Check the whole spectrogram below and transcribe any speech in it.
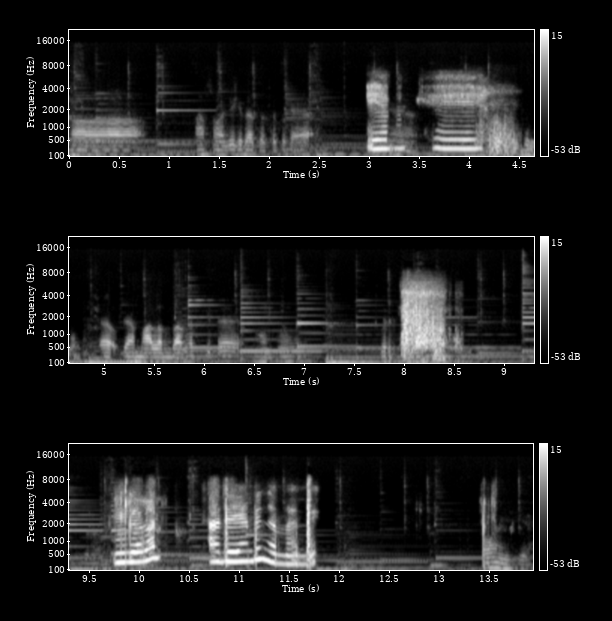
eh, langsung aja kita tutup kayak iya Ya. oke. eh, udah malam banget kita ngobrol berdua. Enggak kan? Ada yang dengar nanti. Oh iya.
